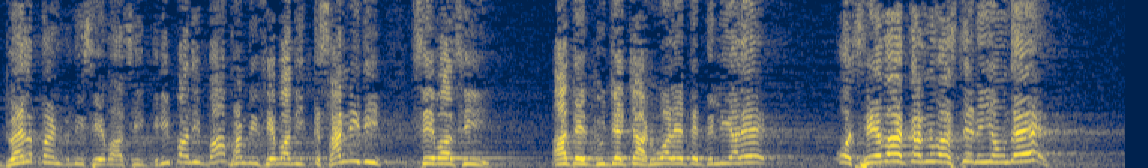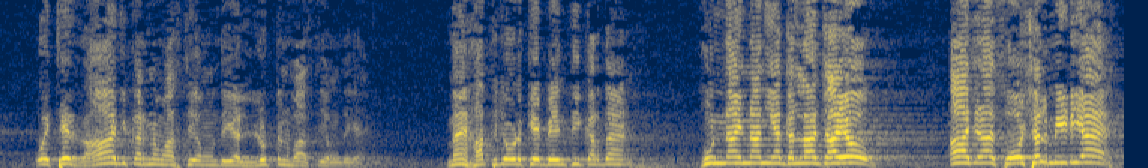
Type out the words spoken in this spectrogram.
ਡਿਵੈਲਪਮੈਂਟ ਦੀ ਸੇਵਾ ਸੀ, ਗਰੀਬਾਂ ਦੀ ਬਾਹ ਫੜਨ ਦੀ ਸੇਵਾ ਦੀ, ਕਿਸਾਨੀ ਦੀ ਸੇਵਾ ਸੀ। ਆ ਤੇ ਦੂਜੇ ਝਾੜੂ ਵਾਲੇ ਤੇ ਦਿੱਲੀ ਵਾਲੇ, ਉਹ ਸੇਵਾ ਕਰਨ ਵਾਸਤੇ ਨਹੀਂ ਆਉਂਦੇ। ਉਹ ਇੱਥੇ ਰਾਜ ਕਰਨ ਵਾਸਤੇ ਆਉਂਦੇ ਆ, ਲੁੱਟਣ ਵਾਸਤੇ ਆਉਂਦੇ ਆ। ਮੈਂ ਹੱਥ ਜੋੜ ਕੇ ਬੇਨਤੀ ਕਰਦਾ ਹੁਣ ਨਾ ਇਹਨਾਂ ਦੀਆਂ ਗੱਲਾਂ ਚ ਆਇਓ। ਆ ਜਿਹੜਾ ਸੋਸ਼ਲ ਮੀਡੀਆ ਹੈ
